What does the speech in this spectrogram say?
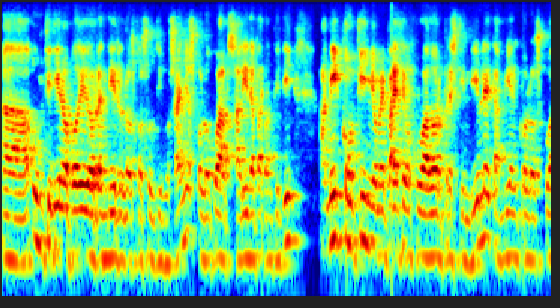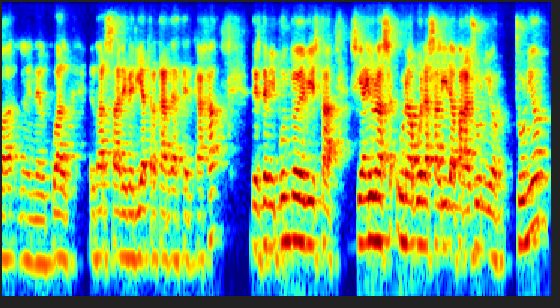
Un Tití no ha podido rendir en los dos últimos años, con lo cual salida para un Tití. A mí Coutinho me parece un jugador prescindible, también con los en el cual el Barça debería tratar de hacer caja. Desde mi punto de vista, si hay una, una buena salida para Junior, Junior,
